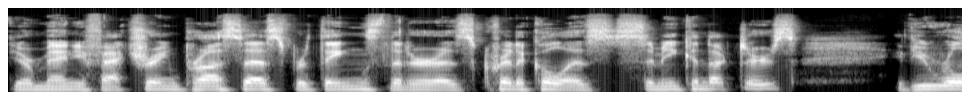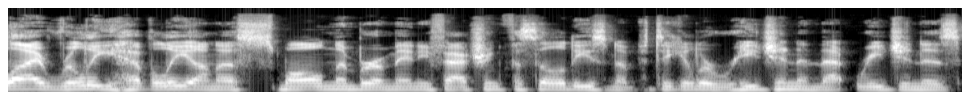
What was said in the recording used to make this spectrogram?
your manufacturing process for things that are as critical as semiconductors. If you rely really heavily on a small number of manufacturing facilities in a particular region, and that region is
